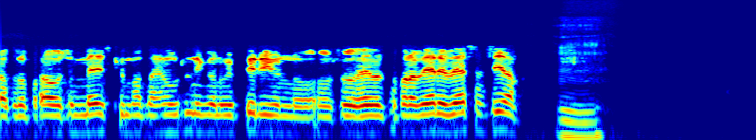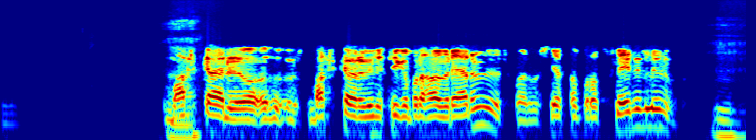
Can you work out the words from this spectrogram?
náttúrulega bara á þessum meðslum hann að húlingunum í byrjun og, og svo hefur þetta bara verið vesen síðan mm. markaður og markaður vilja líka bara hafa verið erfiður sko, sé það bara fleiri liðum Mm.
